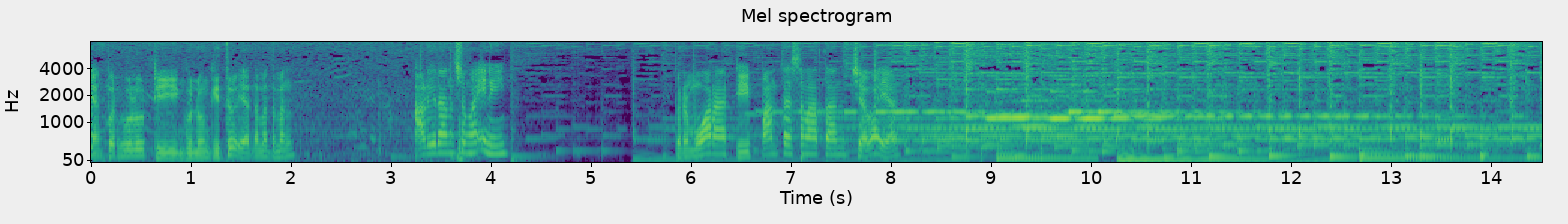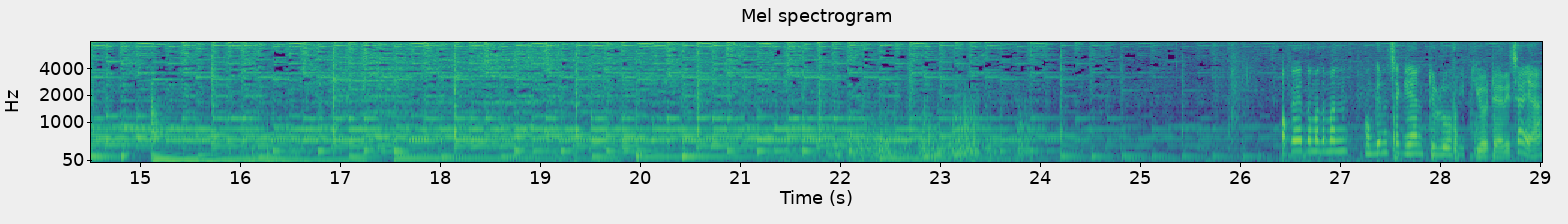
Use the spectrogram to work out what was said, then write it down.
yang berhulu di Gunung Kidul ya teman-teman. Aliran sungai ini bermuara di pantai selatan Jawa ya. Teman-teman, mungkin sekian dulu video dari saya.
